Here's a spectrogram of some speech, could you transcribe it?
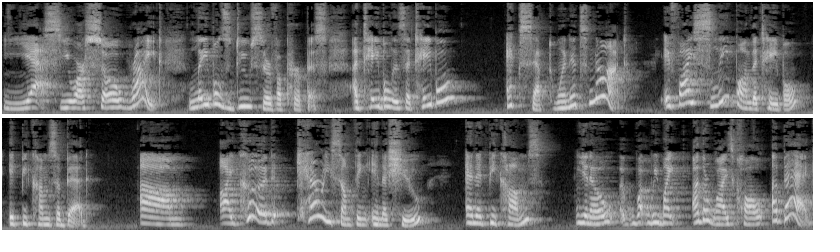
Yes, you are so right. Labels do serve a purpose. A table is a table, except when it's not. If I sleep on the table, it becomes a bed. Um, I could carry something in a shoe and it becomes, you know, what we might otherwise call a bag.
